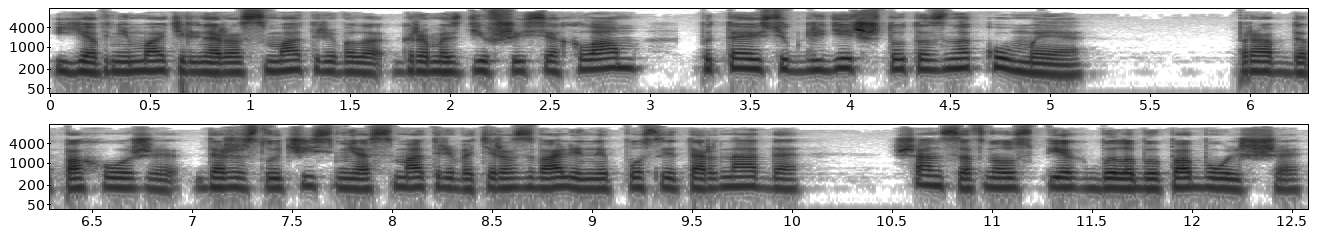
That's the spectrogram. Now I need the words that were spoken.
и я внимательно рассматривала громоздившийся хлам, пытаясь углядеть что-то знакомое. Правда, похоже, даже случись мне осматривать развалины после торнадо, шансов на успех было бы побольше.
